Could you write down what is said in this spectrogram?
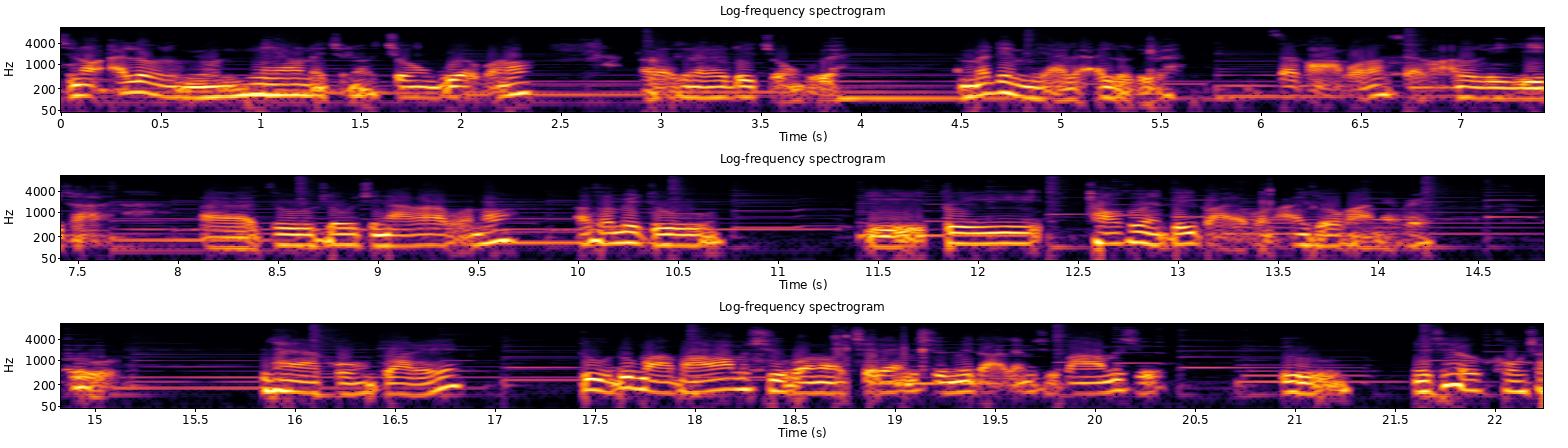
ကျွန်တော်အဲ့လိုလိုမျိုးနှစ်ယောက်နဲ့ကျွန်တော်ကြုံဘူးရပေါ့နော်အဲ့တော့ကျွန်တော်လည်းတွေ့ကြုံဘူးရအမတ်တင်မရလည်းအဲ့လိုလေးပဲစက်ကောင်ပါပေါ့နော်စက်ကောင်အဲ့လိုလေးရေးထားတယ်အဲသူလိုချင်တာကပေါ့နော်အဲ့ဆိုပြီးသူဒီသွေးချောင်းဆိုရင်သွေးပါတယ်ပေါ့နော်အဲယောဂနဲ့ပဲသူညရကုံသွားတယ်သူသူ့မှာဘာမှမရှိဘူးပေါ့နော်ချစ်လည်းမရှိဘူးမေတ္တာလည်းမရှိဘူးဘာမှမရှိဘူးသူမြေထဲကိုခုံချ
